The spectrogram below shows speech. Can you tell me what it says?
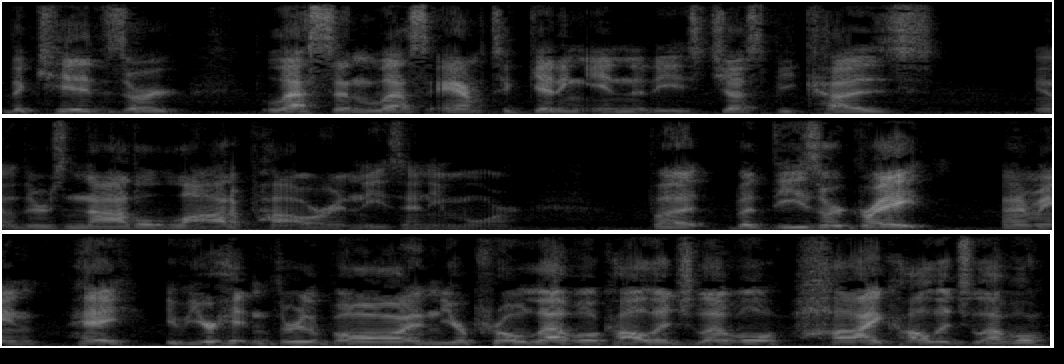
the kids are less and less amped to getting into these just because, you know, there's not a lot of power in these anymore. But, but these are great. I mean, hey, if you're hitting through the ball and you're pro level, college level, high college level,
